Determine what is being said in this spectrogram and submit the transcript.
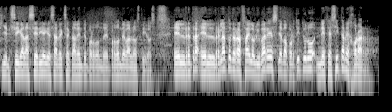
quien siga la serie ya sabe exactamente por dónde, por dónde van los tiros. El relato de Rafael Olivares lleva por título Necesita mejorar.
